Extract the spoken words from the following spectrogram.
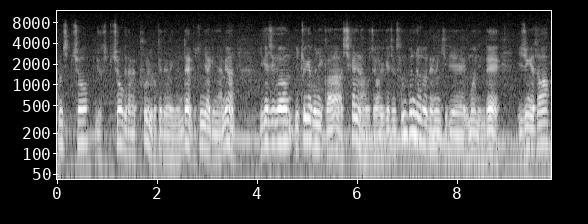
30초, 60초, 그 다음에 풀 이렇게 되어 있는데 무슨 이야기냐면 이게 지금 이쪽에 보니까 시간이 나오죠. 이게 지금 3분 정도 되는 길이의 음원인데 이 중에서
